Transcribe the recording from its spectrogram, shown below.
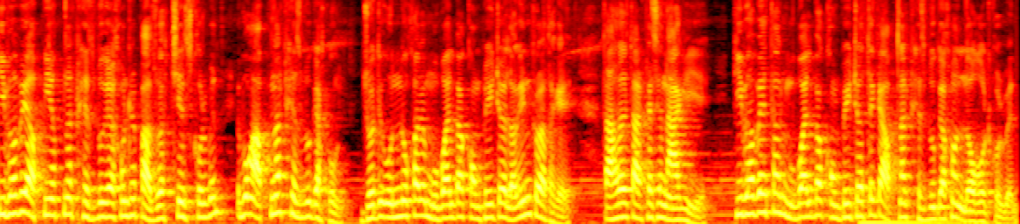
কীভাবে আপনি আপনার ফেসবুক অ্যাকাউন্টের পাসওয়ার্ড চেঞ্জ করবেন এবং আপনার ফেসবুক অ্যাকাউন্ট যদি অন্য কারও মোবাইল বা কম্পিউটার লগ ইন করা থাকে, তাহলে তার কাছে না গিয়ে কীভাবে তার মোবাইল বা কম্পিউটার থেকে আপনার ফেসবুক অ্যাকাউন্ট লগ আউট করবেন?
